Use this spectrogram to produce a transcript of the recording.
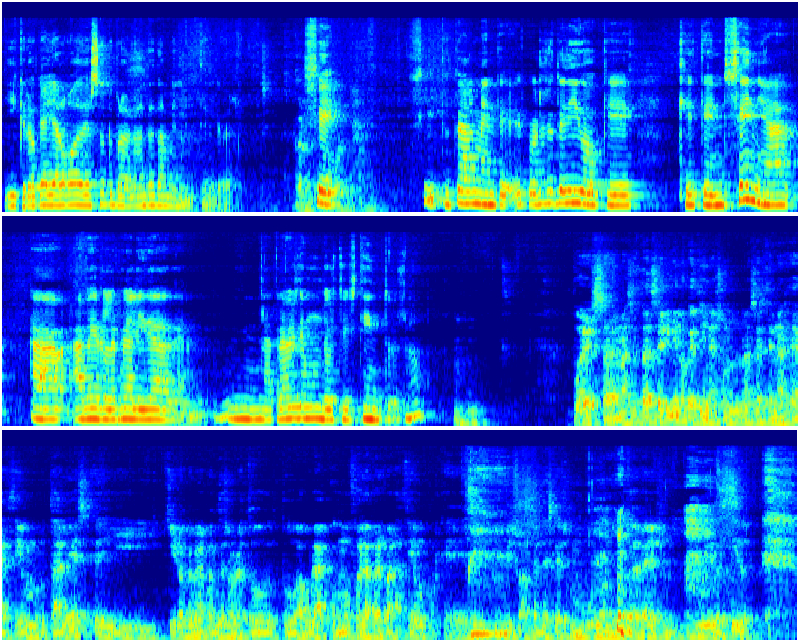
Y creo que hay algo de eso que probablemente también tiene que ver. Sí, sí, totalmente. Por eso te digo que, que te enseña a, a, ver la realidad a través de mundos distintos, ¿no? Pues además esta serie lo que tiene son unas escenas de acción brutales y quiero que me cuentes sobre todo tu Aura, cómo fue la preparación, porque visualmente es que es muy bonito de ver, es muy divertido.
